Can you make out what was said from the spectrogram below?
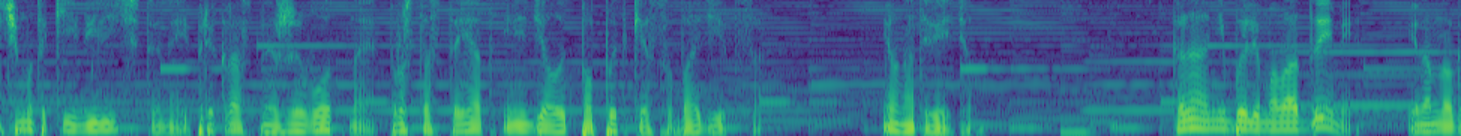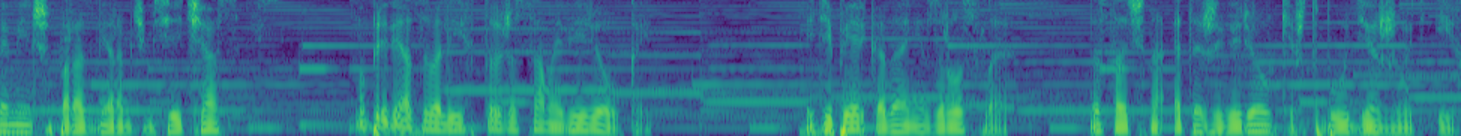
почему такие величественные и прекрасные животные просто стоят и не делают попытки освободиться. И он ответил, когда они были молодыми и намного меньше по размерам, чем сейчас, мы привязывали их той же самой веревкой – и теперь, когда они взрослые, достаточно этой же веревки, чтобы удерживать их.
